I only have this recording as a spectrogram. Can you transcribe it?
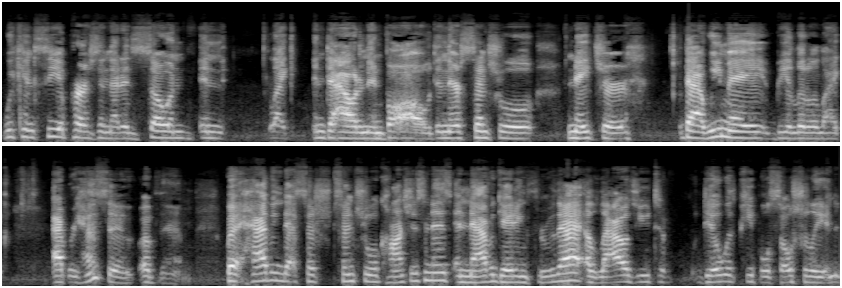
we can see a person that is so in, in like endowed and involved in their sensual nature that we may be a little like apprehensive of them. But having that such sensual consciousness and navigating through that allows you to deal with people socially in a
